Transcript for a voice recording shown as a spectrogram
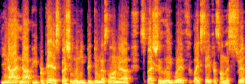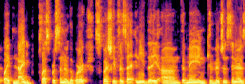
you not not be prepared, especially when you've been doing this long enough. Especially with like, say, if it's on the strip, like ninety plus percent of the work. Especially if it's at any of the um, the main convention centers,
